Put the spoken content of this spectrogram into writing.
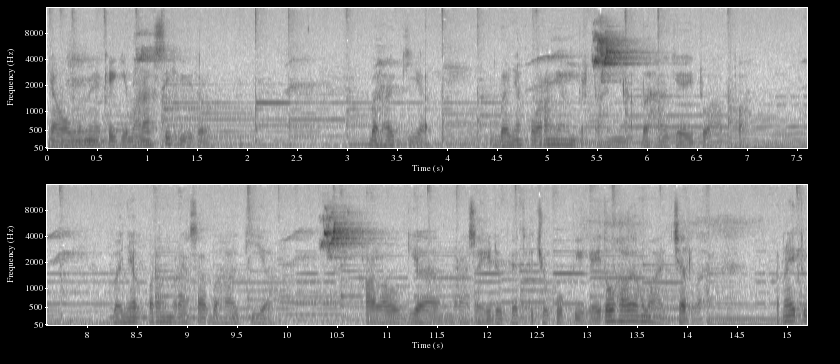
Yang umumnya kayak gimana sih gitu? Bahagia. Banyak orang yang bertanya bahagia itu apa? Banyak orang merasa bahagia. Kalau dia merasa hidupnya tercukupi ya itu hal yang wajar lah. Karena itu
